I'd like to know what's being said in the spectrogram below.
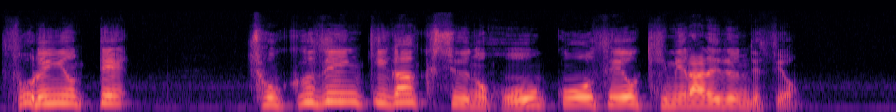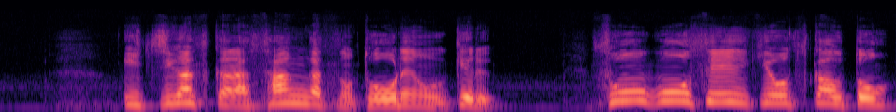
それによって直前期学習の方向性を決められるんですよ。1月から3月の答練を受ける総合成績を使うと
